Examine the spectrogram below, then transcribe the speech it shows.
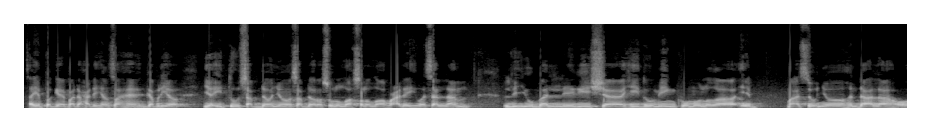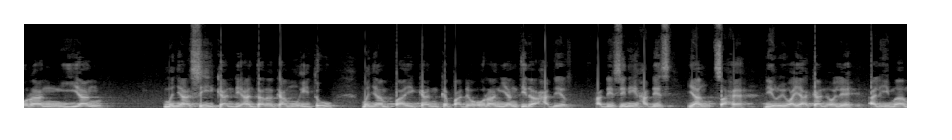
Saya pergi pada hadis yang sahih. Dia? Iaitu sabdanya sabda Rasulullah sallallahu alaihi wasallam liyuballighi syahidu minkumul ghaib. Maksudnya hendaklah orang yang menyaksikan di antara kamu itu menyampaikan kepada orang yang tidak hadir. Hadis ini hadis yang sahih diriwayatkan oleh Al-Imam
